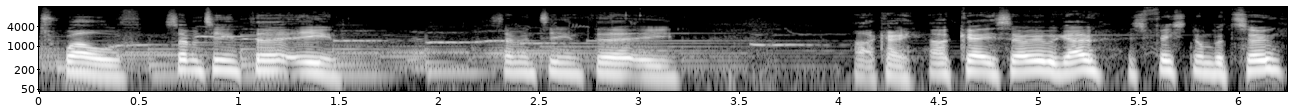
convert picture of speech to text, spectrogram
12, 17, 13. 17, 13. Okay, okay, so here we go. It's fish number two.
